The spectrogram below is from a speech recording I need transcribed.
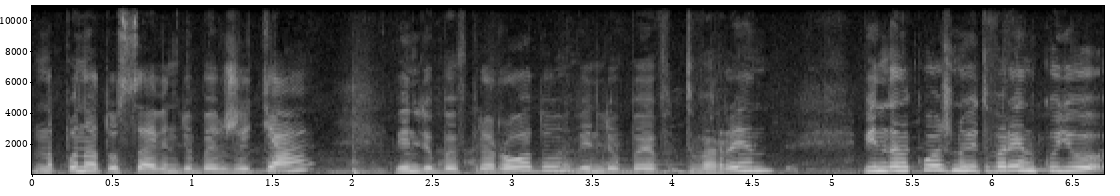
на- понад усе він любив життя, він любив природу, він любив тварин. Він кожною тваринкою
